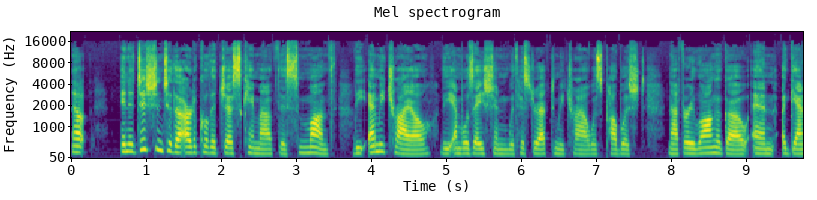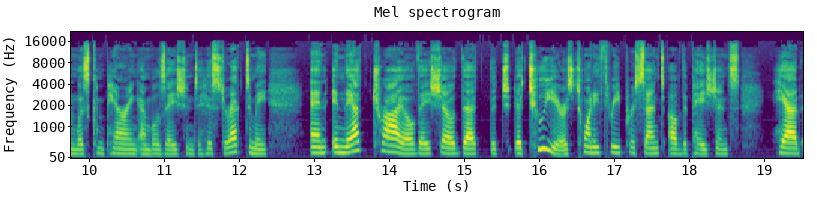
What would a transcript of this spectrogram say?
Now, in addition to the article that just came out this month, the EMMY trial, the embolization with hysterectomy trial, was published not very long ago and again was comparing embolization to hysterectomy. And in that trial, they showed that the at two years, 23% of the patients had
